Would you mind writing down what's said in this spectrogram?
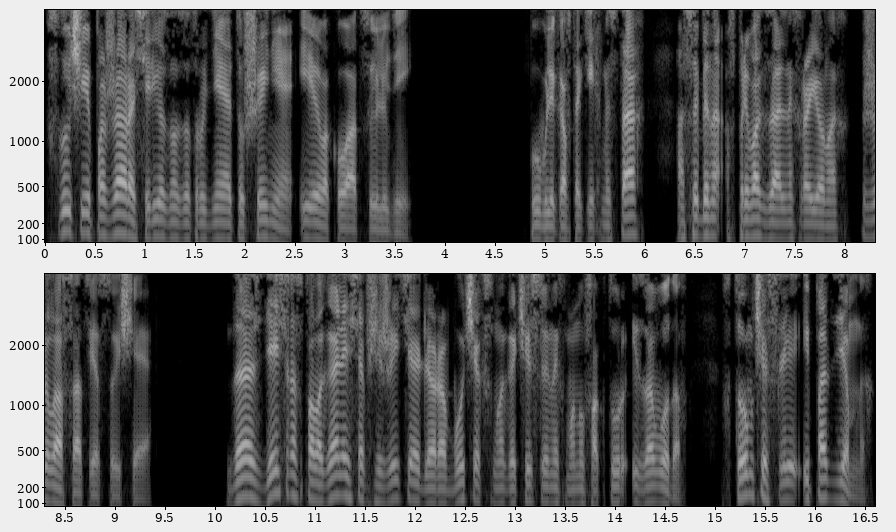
в случае пожара серьезно затрудняя тушение и эвакуацию людей. Публика в таких местах, особенно в привокзальных районах, жила соответствующая. Да, здесь располагались общежития для рабочих с многочисленных мануфактур и заводов, в том числе и подземных.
